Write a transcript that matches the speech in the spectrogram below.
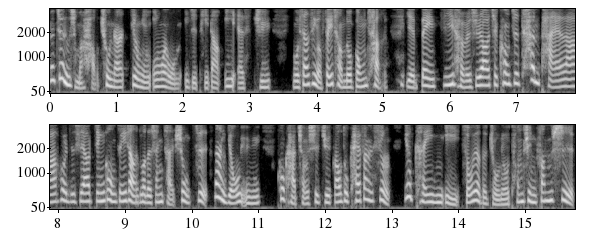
那这有什么好处呢？近年因为我们一直提到 ESG。我相信有非常多工厂也被稽核需要去控制碳排啦，或者是要监控非常多的生产数字。那由于库卡城市具高度开放性，又可以以所有的主流通讯方式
